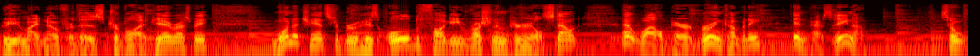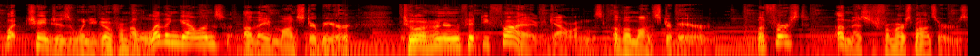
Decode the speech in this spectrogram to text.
who you might know for his triple IPA recipe, won a chance to brew his old foggy Russian Imperial Stout at Wild Parrot Brewing Company in Pasadena. So, what changes when you go from 11 gallons of a monster beer to 155 gallons of a monster beer? But first, a message from our sponsors.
